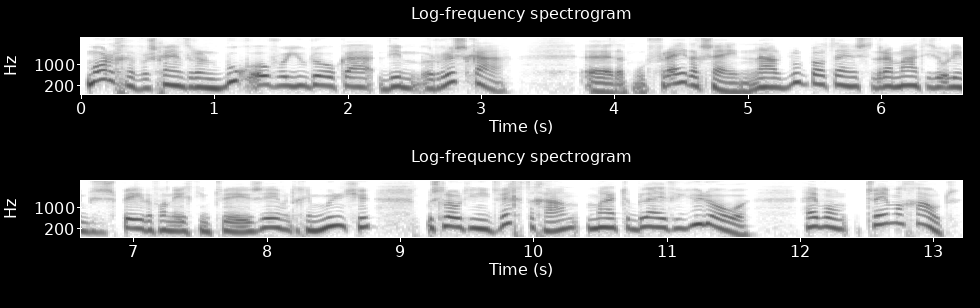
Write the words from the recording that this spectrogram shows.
Morgen verschijnt er een boek over judoka Wim Ruska. Uh, dat moet vrijdag zijn. Na het bloedbad tijdens de dramatische Olympische Spelen van 1972 in München... besloot hij niet weg te gaan, maar te blijven judoën. Hij won tweemaal goud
